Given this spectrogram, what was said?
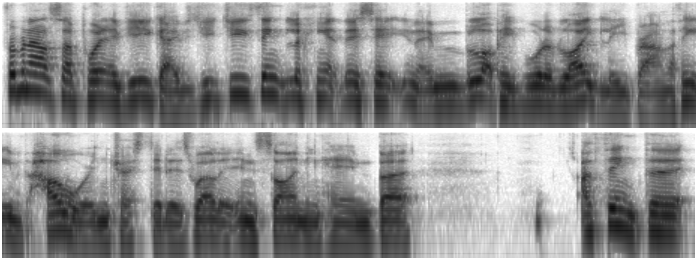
from an outside point of view, Gabe, do you, do you think looking at this, you know, a lot of people would have liked Lee Brown. I think Hull were interested as well in signing him, but I think that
